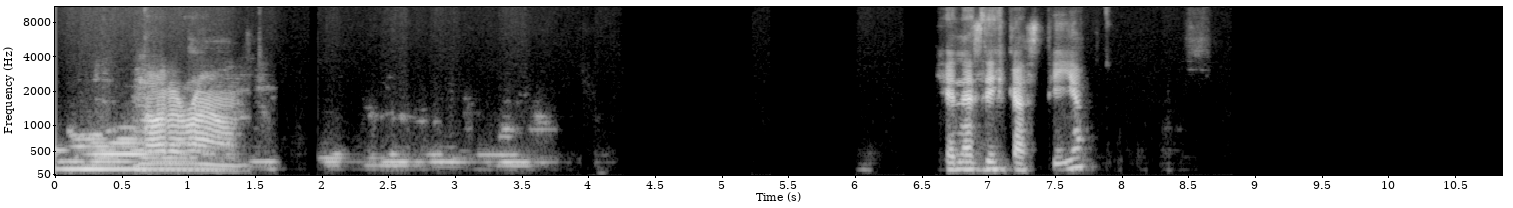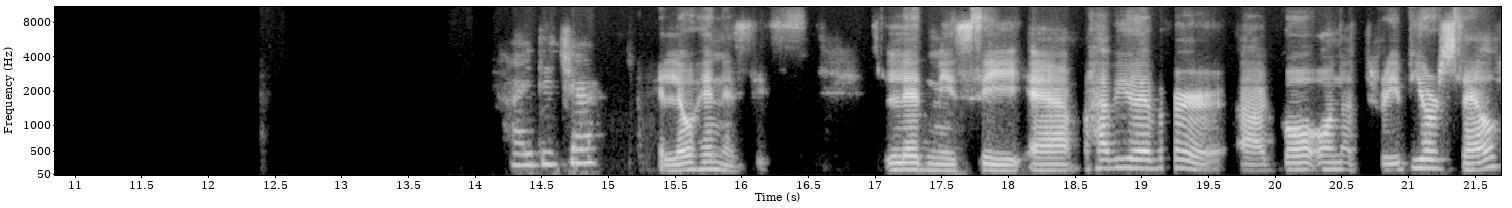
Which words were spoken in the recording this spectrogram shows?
Not around. Genesis Castillo. Hi, teacher. Hello, Genesis. Let me see. Uh, have you ever uh, go on a trip yourself?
